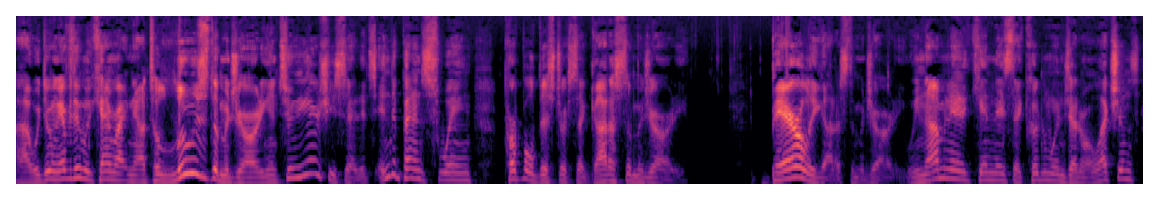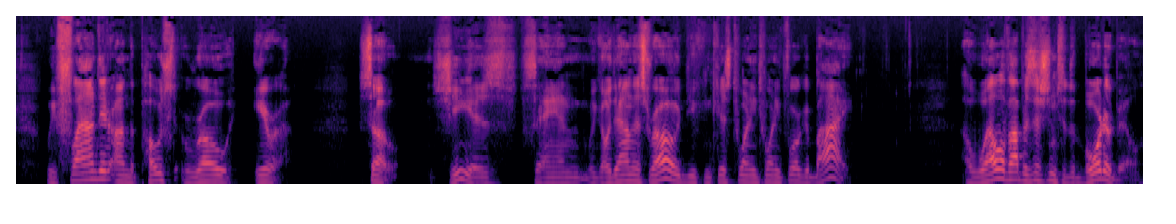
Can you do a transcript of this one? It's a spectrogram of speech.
Uh, we're doing everything we can right now to lose the majority in two years, she said. It's independent swing purple districts that got us the majority. Barely got us the majority. We nominated candidates that couldn't win general elections. We floundered on the post Roe era. So she is saying, we go down this road, you can kiss 2024 goodbye a well of opposition to the border bill,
